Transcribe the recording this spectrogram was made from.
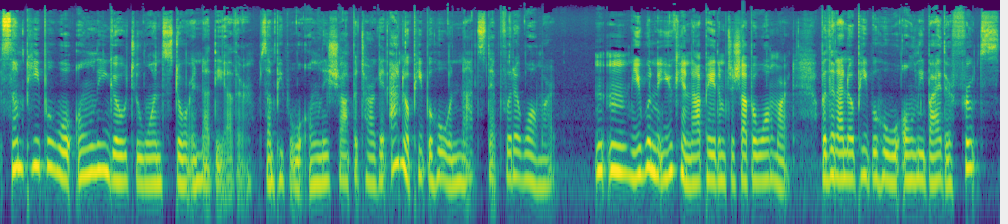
some people will only go to one store and not the other. Some people will only shop at Target. I know people who will not step foot at Walmart. Mm-mm, you wouldn't. You cannot pay them to shop at Walmart. But then I know people who will only buy their fruits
